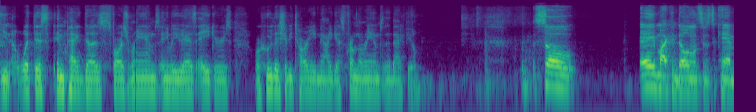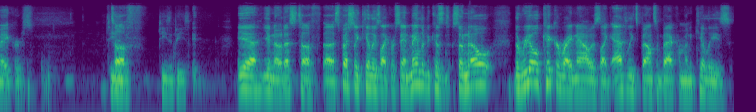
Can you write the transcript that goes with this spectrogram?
you know what this impact does as far as Rams. Anybody who has Akers or who they should be targeting now, I guess, from the Rams in the backfield. So, A, my condolences to Cam Akers. T's Tough. And, T's and P's. Yeah, you know, that's tough, uh, especially Achilles, like we're saying, mainly because, so no, the real kicker right now is like athletes bouncing back from an Achilles.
